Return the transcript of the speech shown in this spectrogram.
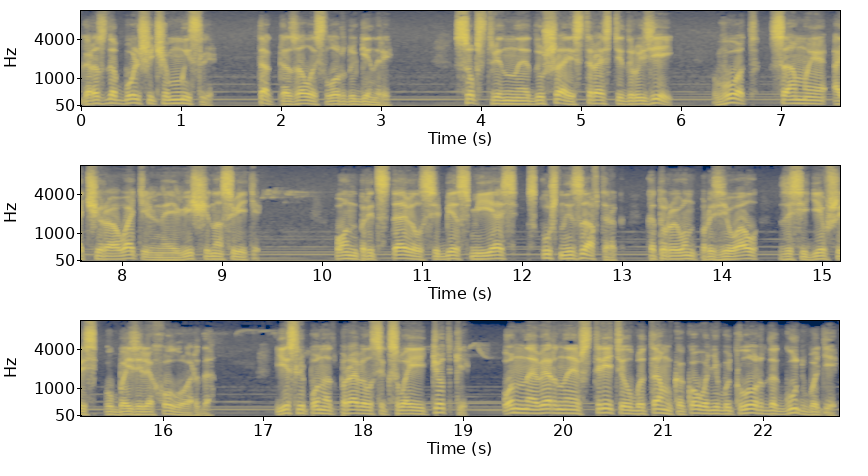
гораздо больше, чем мысли. Так казалось лорду Генри. Собственная душа и страсти друзей — вот самые очаровательные вещи на свете. Он представил себе, смеясь, скучный завтрак, который он прозевал, засидевшись у Безеля Холлуарда. Если бы он отправился к своей тетке, он, наверное, встретил бы там какого-нибудь лорда Гудбоди,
